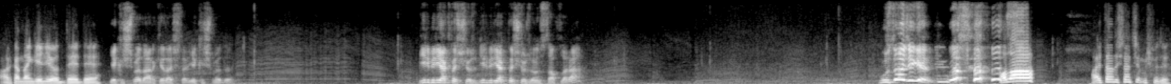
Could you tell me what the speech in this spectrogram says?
Arkandan geliyor DD. Yakışmadı arkadaşlar yakışmadı. Bir bir yaklaşıyoruz. Bir bir yaklaşıyoruz ön saflara. Musa çekil. Musa. Allah! Haytan dışına çıkmış biri.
